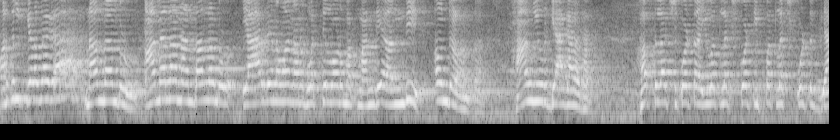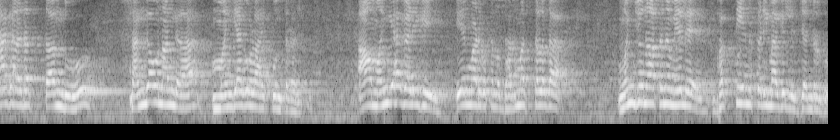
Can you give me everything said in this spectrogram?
ಮೊದಲು ಕೇಳಿದಾಗ ನಂದು ಅಂದಳು, ಆಮೇಲೆ ನಂದು ಅಲ್ಲ ಅಂದಳು ಯಾರ್ದೇನವ ನನಗೆ ಗೊತ್ತಿಲ್ಲ ನೋಡು ಮತ್ತು ನಂದೇ ಅಂದಿ ಅಂದಳಂತ. ಹಂಗೆ ಇವ್ರು ಗ್ಯಾಗ್ ಆಡ ಹತ್ತು ಲಕ್ಷ ಕೊಟ್ಟು, ಐವತ್ತು ಲಕ್ಷ ಕೊಟ್ಟು, ಇಪ್ಪತ್ತು ಲಕ್ಷ ಕೊಟ್ಟು ಗ್ಯಾಗ್ ತಂದು ಸಂಘವು ನಂಗೆ ಮಂಗ್ಯಾಗಳು ಹಾಕಿ ಆ ಮಂಗ್ಯಗಳಿಗೆ ಏನು ಮಾಡ್ಬೇಕನ್ನೋ ಧರ್ಮಸ್ಥಳದ ಮಂಜುನಾಥನ ಮೇಲೆ ಭಕ್ತಿಯನ್ನು ಕಡಿಮೆ ಆಗಿಲ್ಲ ಜನರದು.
